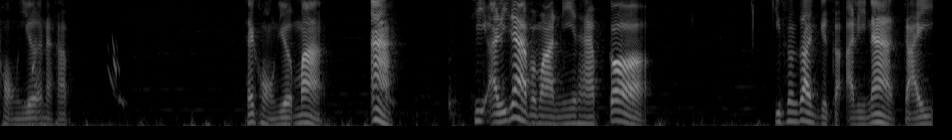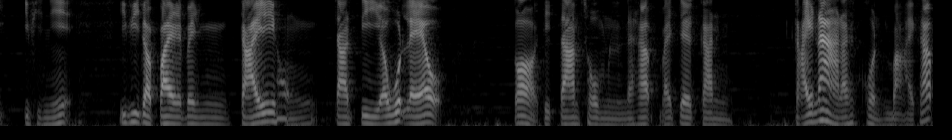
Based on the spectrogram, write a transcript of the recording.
ของเยอะนะครับ ใช้ของเยอะมาก อะ ที่อารีนาประมาณนี้นะครับ ก็คลิปสั้นๆเกี่ยวกับอารีนาไกด์อีพีนี้ อีพีต่อไปเป็นไกด์ของการตีอาวุธแล้ว ก็ติดตามชมนะครับ ไปเจอกันไกด์หน้านะทุกคนบายครับ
